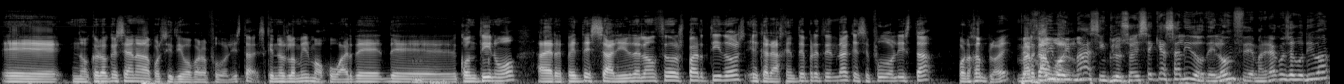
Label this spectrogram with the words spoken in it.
eh, no creo que sea nada positivo para el futbolista. Es que no es lo mismo jugar de, de continuo a de repente salir del 11 dos partidos y que la gente pretenda que ese futbolista, por ejemplo, ¿eh? Marca voy más, incluso ese que ha salido del 11 de manera consecutiva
